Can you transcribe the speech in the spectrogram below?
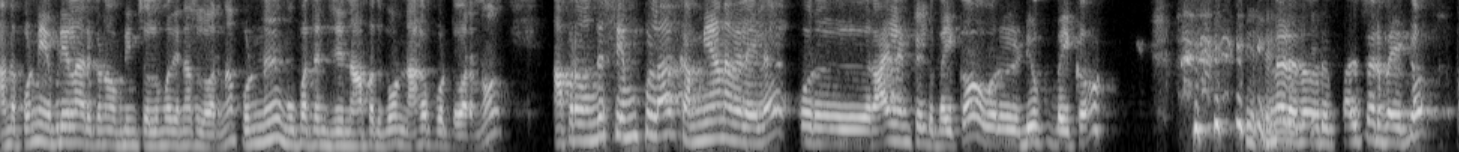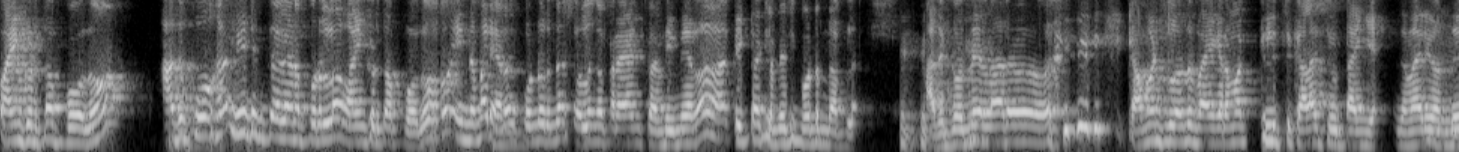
அந்த பொண்ணு எப்படி எல்லாம் இருக்கணும் அப்படின்னு சொல்லும்போது என்ன சொல்லுவாருன்னா பொண்ணு முப்பத்தஞ்சு நாற்பது பவுன் நகை போட்டு வரணும். அப்புறம் வந்து சிம்பிளா கம்மியான விலையில ஒரு ராயல் என்ஃபீல்டு பைக்கோ ஒரு டியூக் பைக்கோ இன்னொரு ஏதோ ஒரு பல்சர் பைக்கோ வாங்கி கொடுத்தா போதும். அது போக வீட்டுக்கு தேவையான பொருள்லாம் வாங்கி கொடுத்தா போதும். இந்த மாதிரி யாராவது கொண்டு இருந்தா சொல்லுங்க பிரான்ஸ் அப்படின்னு தான் டிக்டாக்ல பேசி போட்டிருந்தாப்ல அதுக்கு வந்து எல்லாரும் கமெண்ட்ஸ்ல வந்து பயங்கரமா கிழிச்சு கலாச்சு விட்டாங்க. இந்த மாதிரி வந்து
